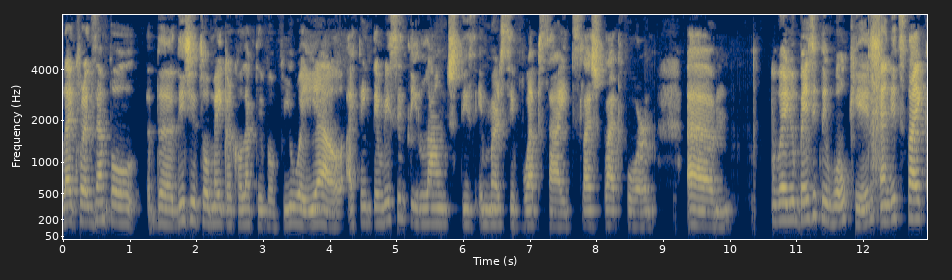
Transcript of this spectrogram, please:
like for example the digital maker collective of ual i think they recently launched this immersive website slash platform um, where you basically walk in and it's like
